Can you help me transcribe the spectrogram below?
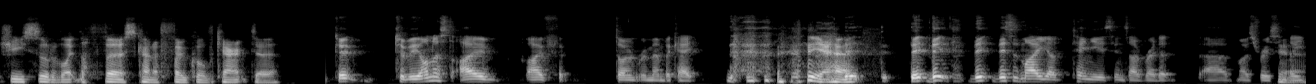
she's sort of like the first kind of focal character. To to be honest, I I don't remember Kate. yeah. Th- th- th- th- this is my uh, 10 years since I've read it uh, most recently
